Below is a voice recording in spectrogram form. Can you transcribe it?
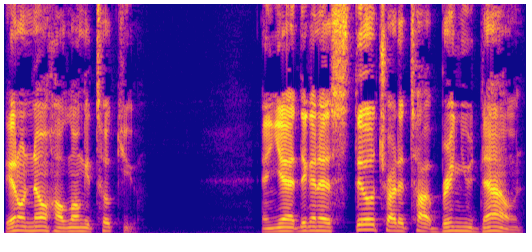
they don't know how long it took you. And yet they're gonna still try to talk, bring you down.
